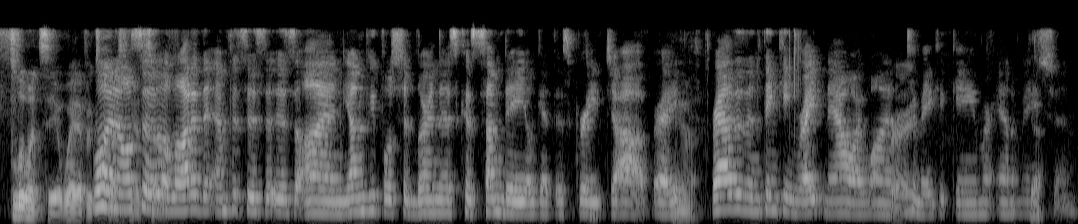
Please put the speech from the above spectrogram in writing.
fluency, a way of expressing Well, and also yourself. a lot of the emphasis is on young people should learn this because someday you'll get this great job, right? Yeah. Rather than thinking right now I want Right. to make a game or animation.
